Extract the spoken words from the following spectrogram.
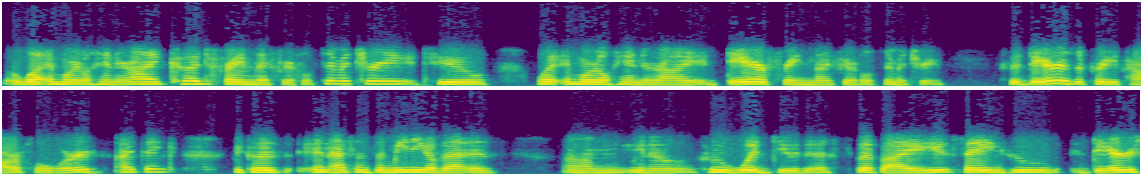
what immortal hand or eye could frame the fearful symmetry to what immortal hand or eye dare frame thy fearful symmetry. So dare is a pretty powerful word, I think, because in essence the meaning of that is, um, you know, who would do this? But by saying who dares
